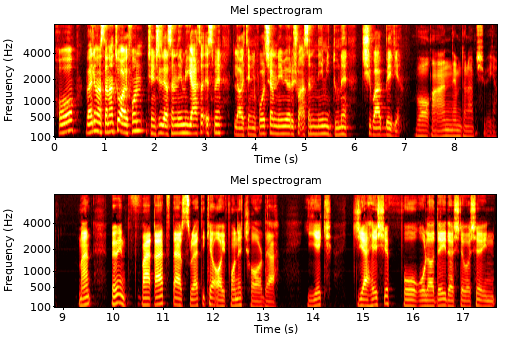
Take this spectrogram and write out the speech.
خب؟ ولی مثلا تو آیفون چنین چیزی اصلا نمیگه. حتی اسم Lightning port ش هم نمیاره چون اصلا نمی‌دونه چی باید بگه. واقعا نمی‌دونم چی بگم. من ببین فقط در صورتی که آیفون 14 یک جهش ای داشته باشه این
